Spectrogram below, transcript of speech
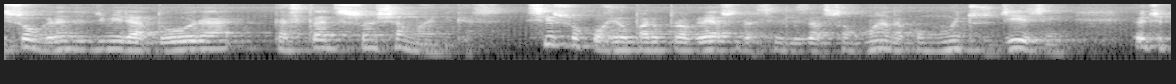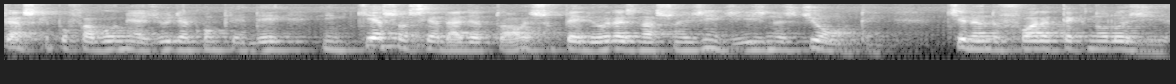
e sou grande admiradora das tradições xamânicas. Se isso ocorreu para o progresso da civilização humana, como muitos dizem, eu te peço que, por favor, me ajude a compreender em que a sociedade atual é superior às nações indígenas de ontem, tirando fora a tecnologia.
